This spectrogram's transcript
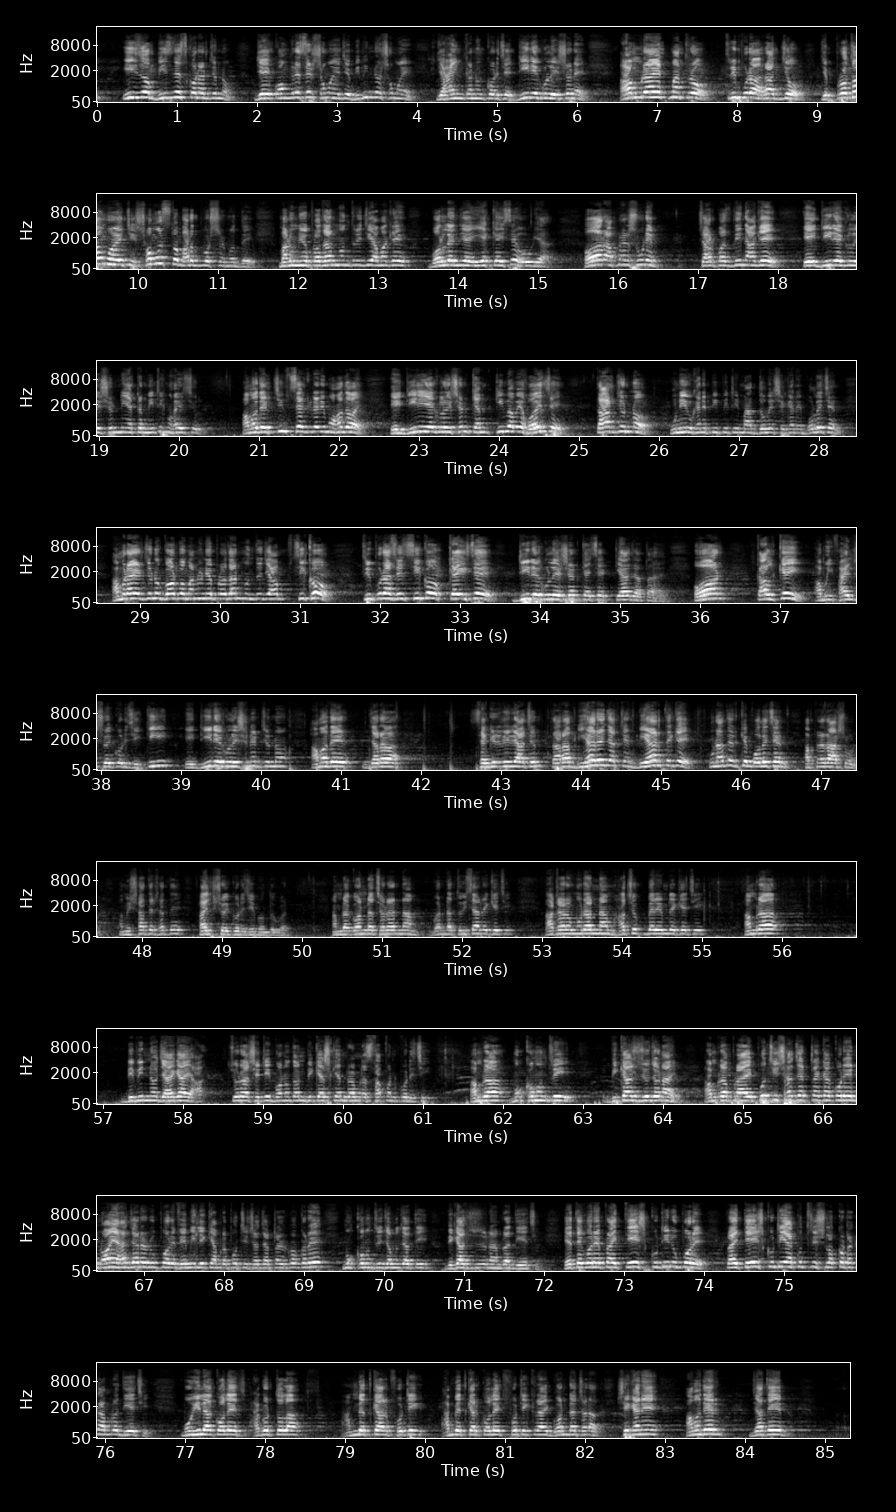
ease of business করার জন্য যে কংগ্রেসের সময়ে, যে বিভিন্ন সময়ে যে আইন কানুন করেছে ডিরেগুলেশনে আমরা একমাত্র ত্রিপুরা রাজ্য যে প্রথম হয়েছি সমস্ত ভারতবর্ষের মধ্যে। মাননীয় প্রধানমন্ত্রীজি আমাকে বললেন যে ইয়ে কেসে হো গিয়া। আর আপনারা শুনে, চার পাঁচ দিন আগে এই ডিরেগুলেশন নিয়ে একটা মিটিং হয়েছিল। আমাদের চিফ সেক্রেটারি মহোদয় এই ডিরেগুলেশন ক্যাম্প কীভাবে হয়েছে তার জন্য উনি ওখানে পিপিটির মাধ্যমে সেখানে বলেছেন আমরা এর জন্য গর্ব মাননীয় প্রধানমন্ত্রী যে আপ सीखो त्रिपुरा से सीखो कैसे ডিরেগুলেশন कैसे किया जाता है और কালকেই আমি ফাইল সই করেছি কি এই ডিরেগুলেশনের জন্য আমাদের যারা সেক্রেটারি আছেন তারা বিহারে যাচ্ছেন বিহার থেকে ওনাদেরকে বলেছেন আপনারা আসুন আমি সাথে সাথে ফাইল সই করেছি বন্ধুগণ আমরা গন্ডা ছড়ার নাম, গন্ডা তুইসা রেখেছি, আঠারো মুড়ার নাম, হাচুক বেরেম রেখেছি। আমরা বিভিন্ন জায়গায় চুরাশিটি বনধন বিকাশ কেন্দ্র আমরা স্থাপন করেছি। আমরা মুখ্যমন্ত্রী বিকাশ যোজনায় আমরা প্রায় পঁচিশ হাজার টাকা করে নয় হাজারের উপরে ফ্যামিলিকে আমরা পঁচিশ হাজার টাকা করে মুখ্যমন্ত্রী জনজাতি বিকাশ যোজনা আমরা দিয়েছি। এতে করে প্রায় তেইশ কোটির উপরে, প্রায় তেইশ কোটি একত্রিশ লক্ষ টাকা আমরা দিয়েছি। মহিলা কলেজ, আগরতলা আম্বেদকার ফটিক আম্বেদকার কলেজ ফটিক ফটিকরায় গন্ডাছড়া সেখানে আমাদের যাতে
